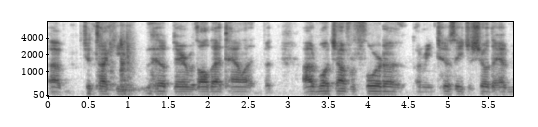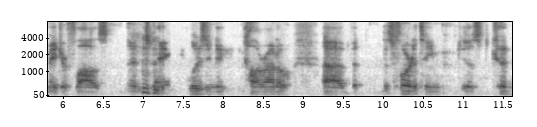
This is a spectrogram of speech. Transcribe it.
uh, Kentucky up there with all that talent, but I'd watch out for Florida. I mean, Tennessee just showed they have major flaws, and today losing to Colorado. Uh, but this Florida team just could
